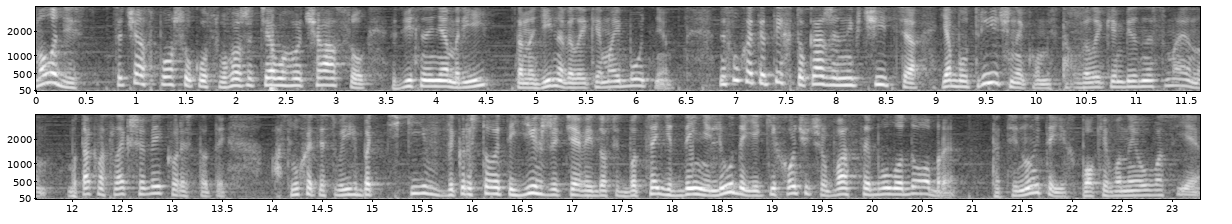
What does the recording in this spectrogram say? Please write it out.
Молодість це час пошуку свого життєвого часу, здійснення мрій та надій на велике майбутнє. Не слухайте тих, хто каже, не вчіться. Я був трієчником і став великим бізнесменом, бо так вас легше використати. А слухайте своїх батьків, використовуйте їх життєвий досвід, бо це єдині люди, які хочуть, щоб у вас все було добре. Та цінуйте їх, поки вони у вас є.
